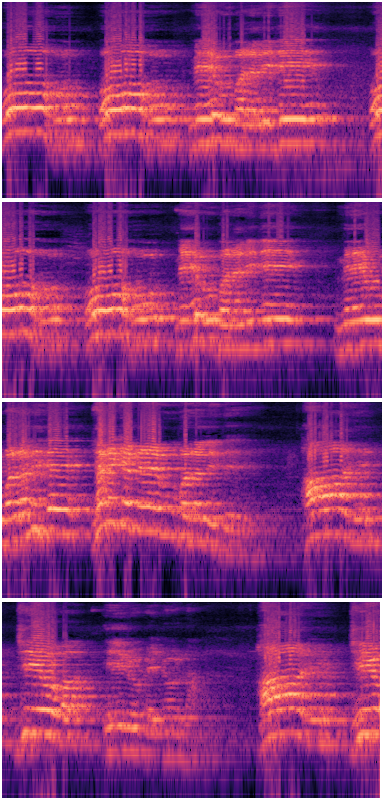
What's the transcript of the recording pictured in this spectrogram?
ಓಹೋ ಓಹೋ, ಮೇವು ಬರಲಿದೆ. ಓಹೋ ಓಹೋ, ಮೇವು ಬರಲಿದೆ. ಮೇವು ಬರಲಿದೆ. ನನಗೆ ಮೇವು ಬರಲಿದೆ. ಹಾಗೆ ಜೀವ ಏನು ನಾ. ಹಾರಿ ಜೀವ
